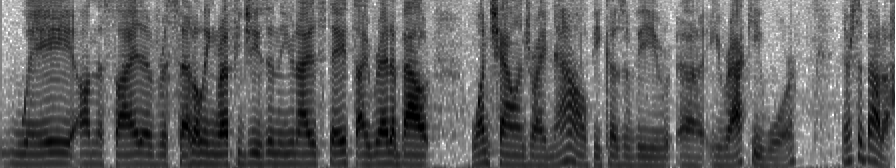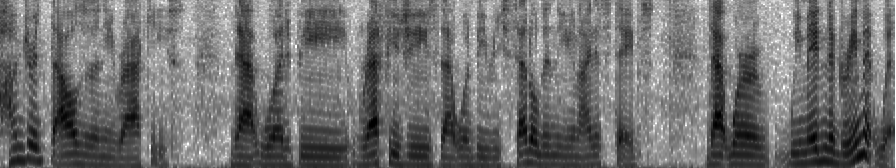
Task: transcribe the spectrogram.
weigh on the side of resettling refugees in the United States. I read about one challenge right now because of the uh, Iraqi war. There's about 100,000 Iraqis that would be refugees that would be resettled in the United States that were we made an agreement with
